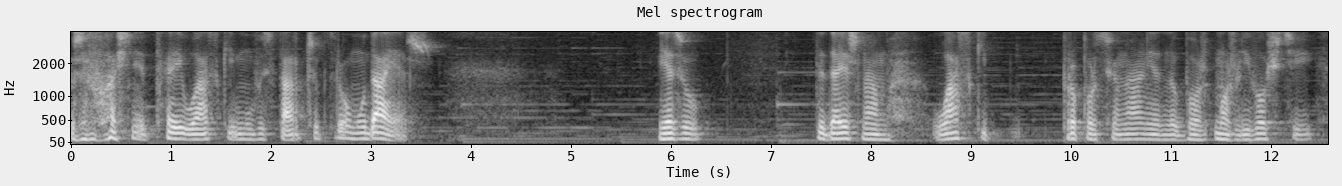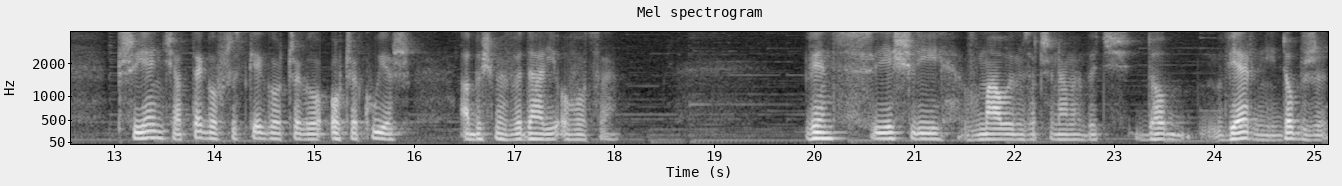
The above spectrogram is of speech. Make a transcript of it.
że właśnie tej łaski mu wystarczy, którą mu dajesz. Jezu, Ty dajesz nam łaski proporcjonalnie do możliwości przyjęcia tego wszystkiego, czego oczekujesz, abyśmy wydali owoce. Więc jeśli w małym zaczynamy być do, wierni, dobrzy,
